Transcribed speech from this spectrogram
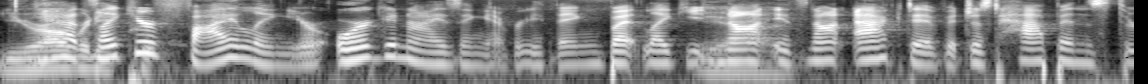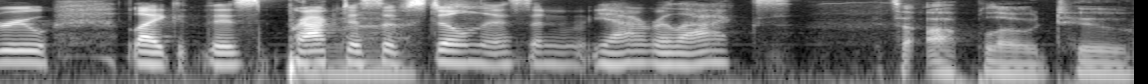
You're yeah, already it's like pre- you're filing, you're organizing everything, but like you not it's not active. It just happens through like this practice of stillness and yeah, relax. it's an upload too.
